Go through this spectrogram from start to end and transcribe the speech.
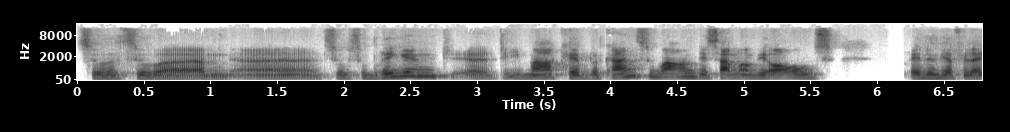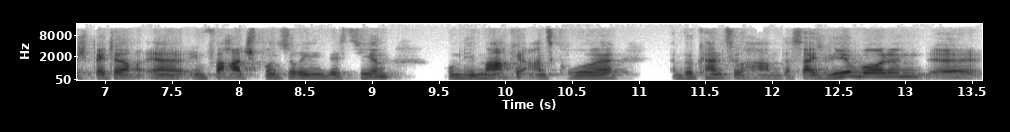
zu, zu, ähm, äh, zu, zu bringen, die Marke bekannt zu machen. Deshalb haben wir auch uns werden wir vielleicht später äh, im Fahrradsponsoring investieren, um die Marke Ansgrohe äh, bekannt zu haben. Das heißt, wir wollen äh,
